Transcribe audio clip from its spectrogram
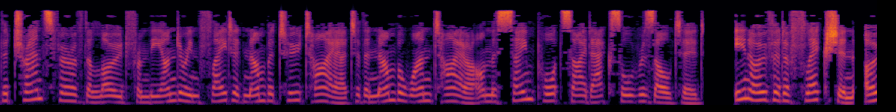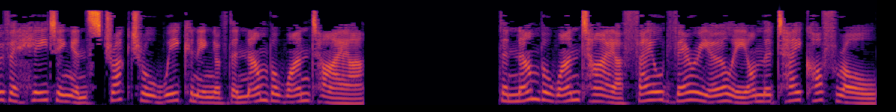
the transfer of the load from the underinflated number 2 tire to the number 1 tire on the same portside axle resulted in overdeflection, overheating and structural weakening of the number 1 tire. The number 1 tire failed very early on the takeoff roll,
